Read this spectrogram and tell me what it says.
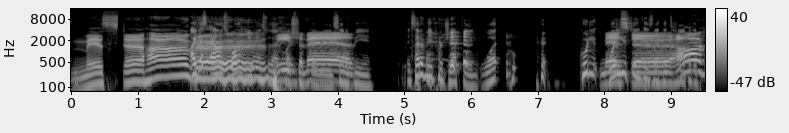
Mr. Harvard. I guess Alex, why don't you answer that He's question for me instead of me instead of me projecting what. Who, who do you Mr. what do you think is like the top of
